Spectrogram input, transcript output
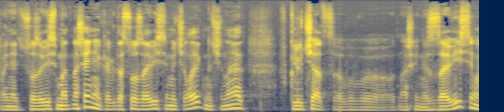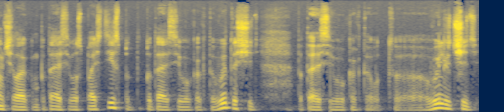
понятию созависимые отношения, когда созависимый человек начинает включаться в отношения с зависимым человеком, пытаясь его спасти, пытаясь его как-то вытащить, пытаясь его как-то вот э, вылечить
